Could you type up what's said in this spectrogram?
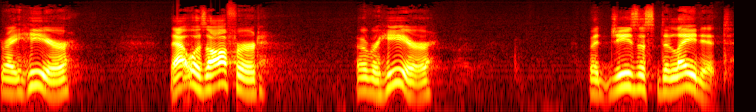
right here, that was offered over here, but Jesus delayed it.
